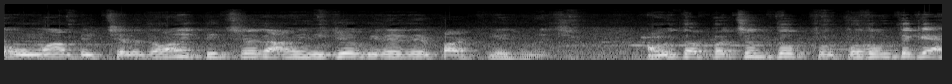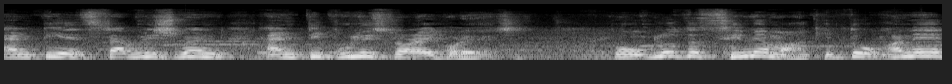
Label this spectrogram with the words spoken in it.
উমা পিকচারে তো অনেক পিকচারে আমি নিজেও ভিলেনের পার্ট প্লে করেছি। অমিতাভ বচ্চন তো প্র- প্রথম থেকে অ্যান্টি এস্টাবলিশমেন্ট অ্যান্টি পুলিশ লড়াই করে গেছে। তো ওগুলো তো সিনেমা কিন্তু ওখানে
